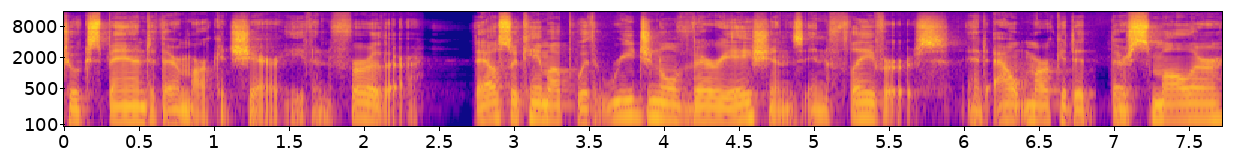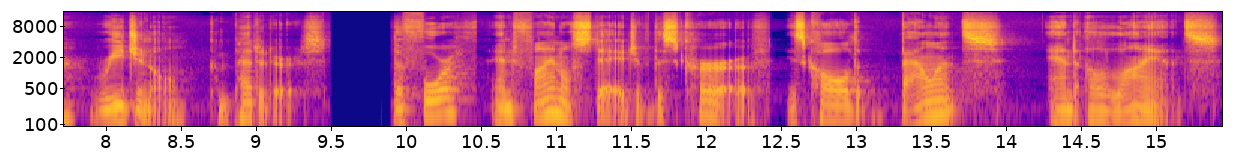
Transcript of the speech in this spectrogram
to expand their market share even further. They also came up with regional variations in flavors and outmarketed their smaller regional competitors. The fourth and final stage of this curve is called balance and alliance.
